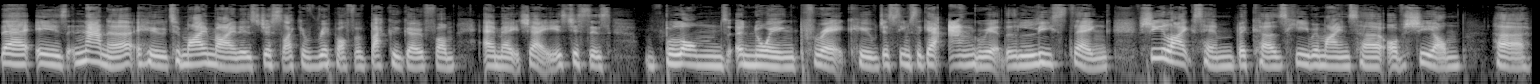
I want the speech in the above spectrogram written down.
There is Nana, who to my mind is just like a rip off of Bakugo from MHA. It's just this blonde, annoying prick who just seems to get angry at the least thing. She likes him because he reminds her of Shion, her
